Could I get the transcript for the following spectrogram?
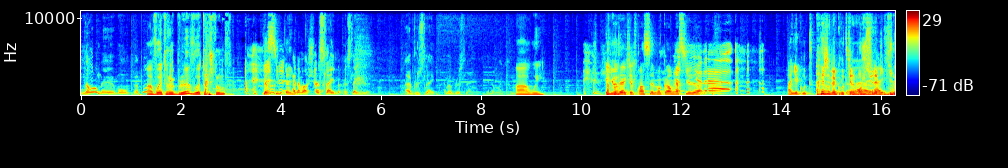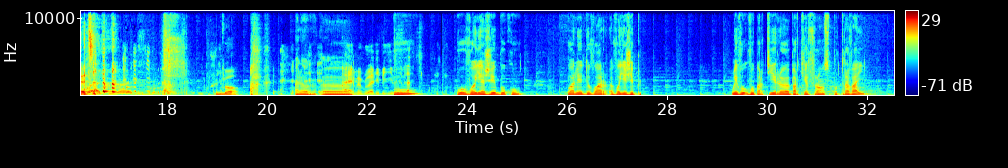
Non, mais bon, peu importe. ah, Vous être bleu, vous être Schtroumpf Merci Peg. Rien à voir, je suis un slime, un slime bleu. Un blue slime, I'm a blue slime. C'est normal. Ah oui. Et Yoda qui un sub encore, merci, Yoda. Ah, il y a Groot. J'ai Groot qui répond Je suis Ah, l'ami de Guinette. euh, euh, Je suis mort. Alors, euh, vous, vous voyagez beaucoup. Vous allez devoir voyager plus. Voulez-vous vous partir, euh, partir France pour travail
